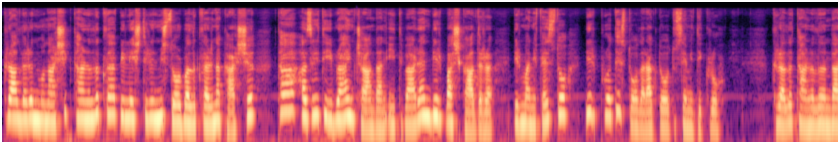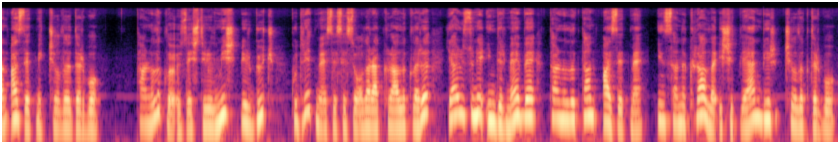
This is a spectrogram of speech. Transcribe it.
kralların monarşik tanrılıkla birleştirilmiş zorbalıklarına karşı ta Hazreti İbrahim çağından itibaren bir başkaldırı, bir manifesto, bir protesto olarak doğdu Semitik ruh. Kralı tanrılığından azletmek çığlığıdır bu. Tanrılıkla özleştirilmiş bir güç, kudret müessesesi olarak krallıkları yeryüzüne indirme ve tanrılıktan azletme, insanı kralla eşitleyen bir çığlıktır bu.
